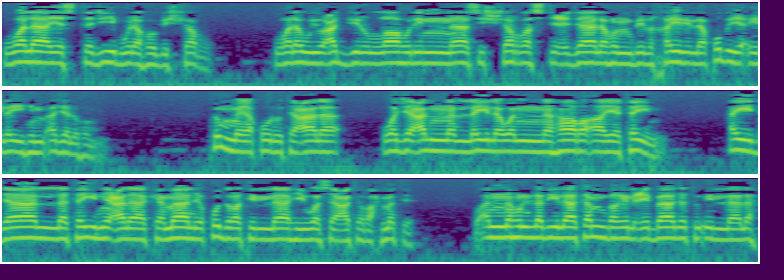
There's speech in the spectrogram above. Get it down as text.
ولا يستجيب له بالشر. ولو يعجل الله للناس الشر استعجالهم بالخير لقضي إليهم أجلهم. ثم يقول تعالى وجعلنا الليل والنهار آيتين أي دالتين على كمال قدرة الله وسعة رحمته وأنه الذي لا تنبغي العبادة إلا له.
